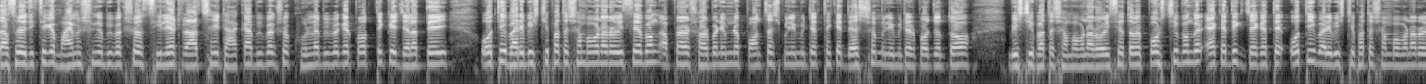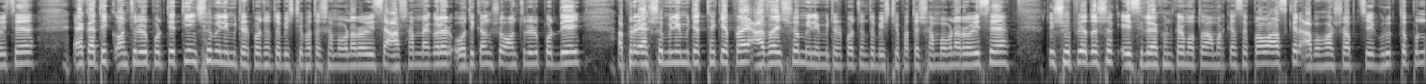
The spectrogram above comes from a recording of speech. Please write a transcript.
তাছাড়া এদিক থেকে ময়মনসিংহ বিভাগ সহ সিলেট, রাজশাহী, ঢাকা বিভাগ সহ খুলনা বিভাগের প্রত্যেকটি জেলাতেই অতি ভারী বৃষ্টিপাতের সম্ভাবনা রয়েছে এবং আপনার সর্বনিম্ন পঞ্চাশ মিলিমিটার থেকে দেড়শো মিলিমিটার পর্যন্ত বৃষ্টিপাতের সম্ভাবনা রয়েছে। তবে পশ্চিমবঙ্গের একাধিক জায়গাতে অতি ভারী বৃষ্টিপাতের সম্ভাবনা রয়েছে। একাধিক অঞ্চলের উপর দিয়ে তিনশো মিলিমিটার পর্যন্ত বৃষ্টিপাতের সম্ভাবনা রয়েছে। আসাম, মেঘালয়ের অধিকাংশ অঞ্চলের উপর দিয়ে আপনার একশো মিলিমিটার থেকে প্রায় আড়াইশো মিলিমিটার পর্যন্ত বৃষ্টিপাতের সম্ভাবনা রয়েছে। তো সুপ্রিয় দর্শক, এই ছিল এখনকার মতো আমার কাছে পাওয়া আজকের আবহাওয়ার সবচেয়ে গুরুত্বপূর্ণ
